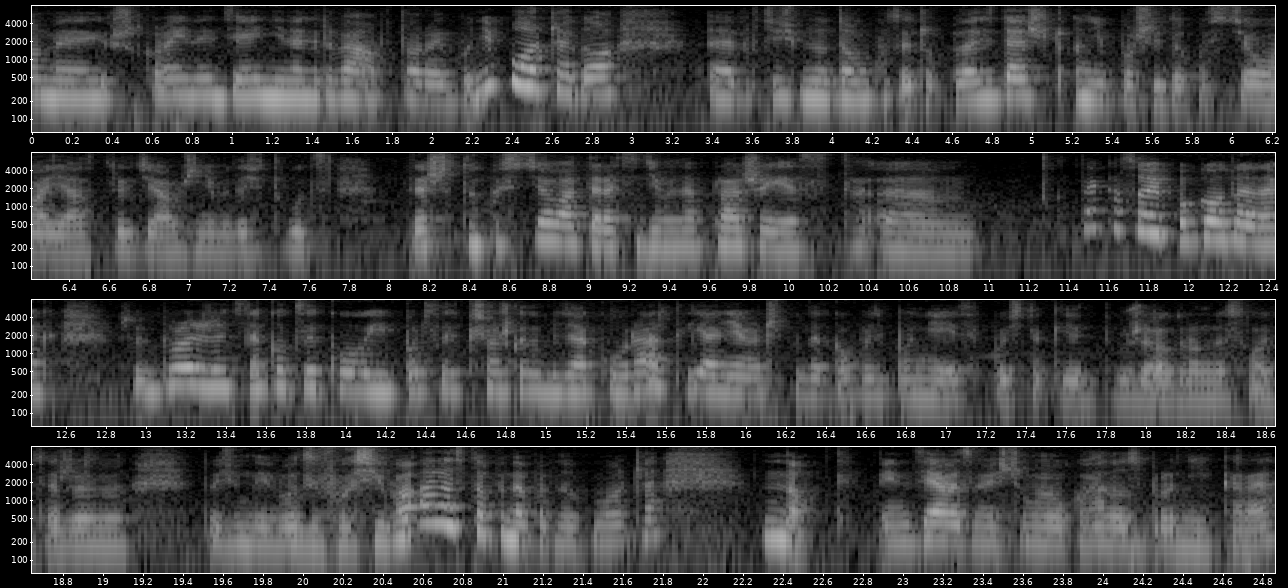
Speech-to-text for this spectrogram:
mamy już kolejny dzień, nie nagrywałam wczoraj, bo nie było czego. E, Wróciliśmy do domku, zaczął padać deszcz, oni poszli do kościoła, ja stwierdziłam, że nie będę się tłuc deszczu do kościoła, teraz idziemy na plażę, jest em, taka sobie pogoda, tak, żeby poleżeć na kocyku i poczytać książkę to będzie akurat. Ja nie wiem, czy będę kopać, bo nie jest jakoś takie duże, ogromne słońce, żebym do zimnej wody włoziła, ale stopy na pewno pomoczę. No, więc ja wezmę jeszcze moją ukochaną zbrodnię i karę.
